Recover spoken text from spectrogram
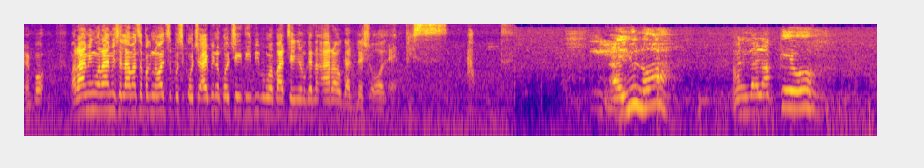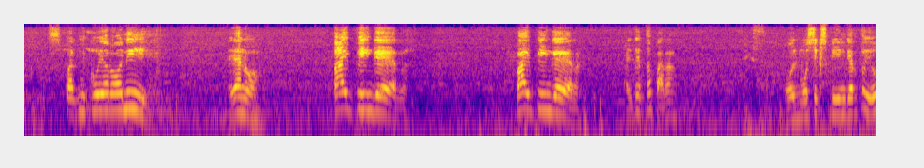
Ayan po. Maraming maraming salamat sa pagnood. Sa po si Coach Ivy ng Coach ATV. Bumabati sa inyo magandang araw. God bless you all and peace out. Ayun oh. Ang lalaki oh. Spot ni Kuya Ronnie. Ayan oh. Five finger. Five finger. Ay, ito parang almost six finger to yo.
